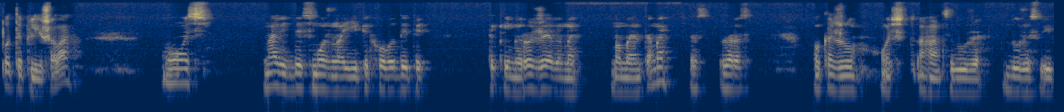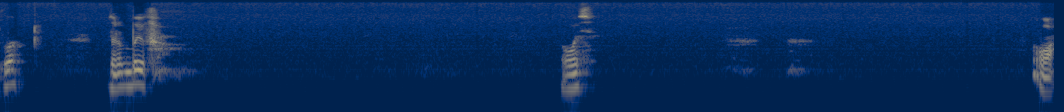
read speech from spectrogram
Потеплішала. Ось. Навіть десь можна її підхолодити такими рожевими моментами. Зараз, зараз покажу. Ось, ага, це дуже, дуже світло. Зробив. Ось. О,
